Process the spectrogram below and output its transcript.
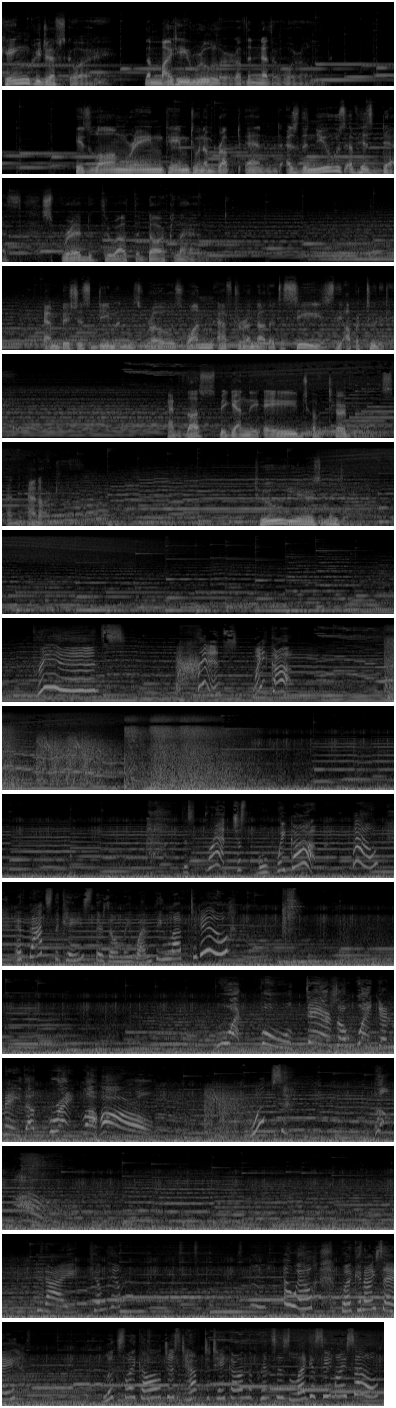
King Krichevskoy, the mighty ruler of the Netherworld. His long reign came to an abrupt end as the news of his death spread throughout the Dark Land. Ambitious demons rose one after another to seize the opportunity. And thus began the age of turbulence and anarchy. Two years later, This brat just won't wake up. Well, if that's the case, there's only one thing left to do. What fool dares awaken me, the great Laharl? Whoops! Did I kill him? Hmm, Oh well, what can I say? Looks like I'll just have to take on the prince's legacy myself.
